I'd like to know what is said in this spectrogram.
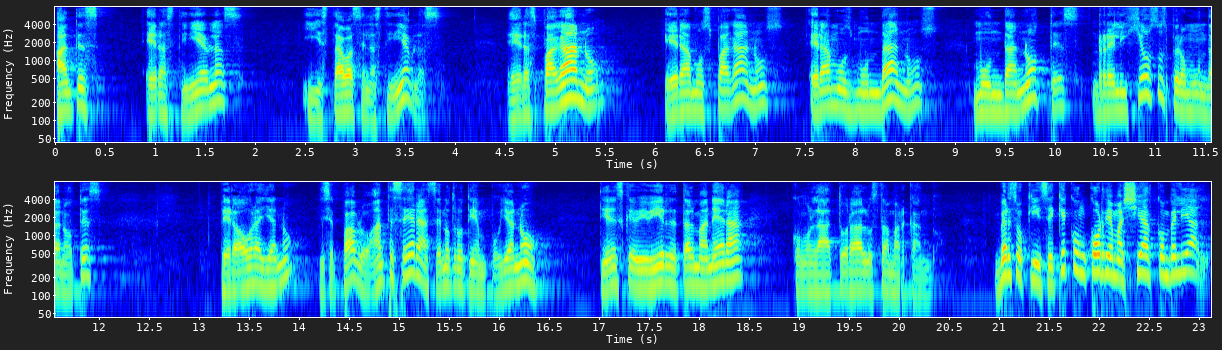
Antes eras tinieblas y estabas en las tinieblas. Eras pagano, éramos paganos, éramos mundanos, mundanotes, religiosos pero mundanotes. Pero ahora ya no, dice Pablo. Antes eras en otro tiempo, ya no. Tienes que vivir de tal manera como la Torah lo está marcando. Verso 15. ¿Qué concordia Mashiach con Belial?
